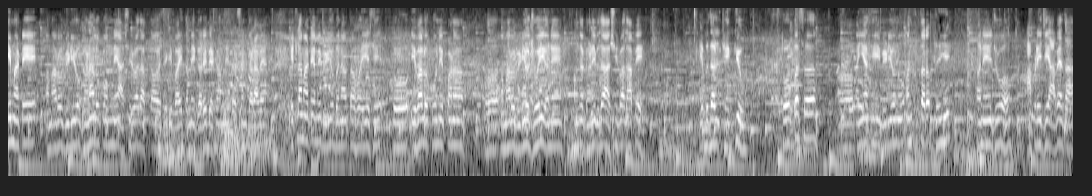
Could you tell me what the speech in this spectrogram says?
એ માટે અમારો વીડિયો ઘણા લોકો અમને આશીર્વાદ આપતા હોય છે કે ભાઈ તમે ઘરે બેઠા અમને દર્શન કરાવ્યા. એટલા માટે અમે વીડિયો બનાવતા હોઈએ છીએ. તો એવા લોકોને પણ અમારો વીડિયો જોઈ અને અમને ઘણી બધા આશીર્વાદ આપે. એ બદલ થેન્ક યુ તો બસ અહીંયાથી વિડીયોનો અંત તરફ જઈએ. અને જુઓ આપણે જે આવ્યા હતા,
